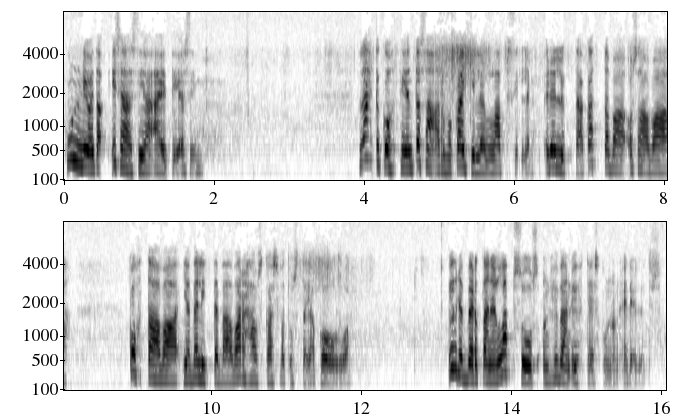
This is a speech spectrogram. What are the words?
Kunnioita isäsi ja äitiäsi. Lähtökohtien tasa-arvo kaikille lapsille edellyttää kattavaa, osaavaa, kohtaavaa ja välittävää varhauskasvatusta ja koulua. Yhdenvertainen lapsuus on hyvän yhteiskunnan edellytys.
